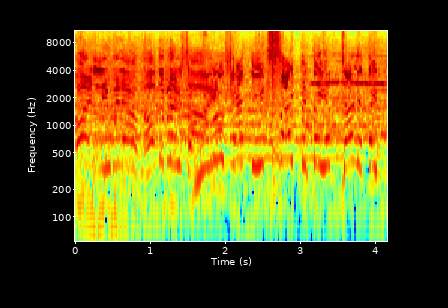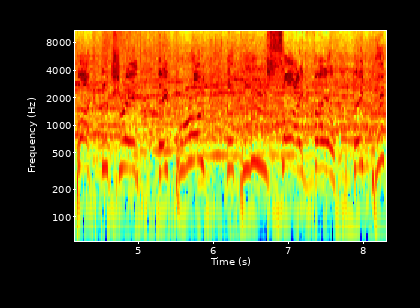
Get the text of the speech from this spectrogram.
finally win out on the blue side. Look at the excitement. They have done it. They bucked the trend. They broke the blue side veil. They picked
